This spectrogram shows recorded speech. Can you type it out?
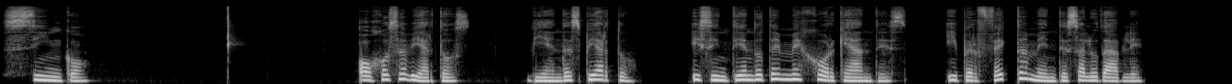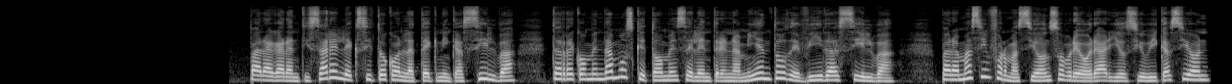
5. Ojos abiertos, bien despierto y sintiéndote mejor que antes y perfectamente saludable. Para garantizar el éxito con la técnica Silva, te recomendamos que tomes el entrenamiento de vida Silva. Para más información sobre horarios y ubicación,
